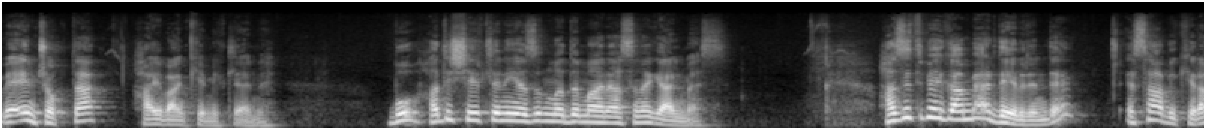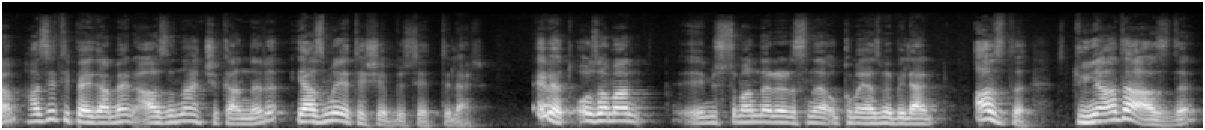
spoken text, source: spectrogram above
ve en çok da hayvan kemiklerini. Bu hadis-i şeriflerin yazılmadığı manasına gelmez. Hazreti Peygamber devrinde Eshab-ı Kiram Hazreti Peygamber'in ağzından çıkanları yazmaya teşebbüs ettiler. Evet o zaman e, Müslümanlar arasında okuma yazma bilen azdı. Dünyada azdı.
